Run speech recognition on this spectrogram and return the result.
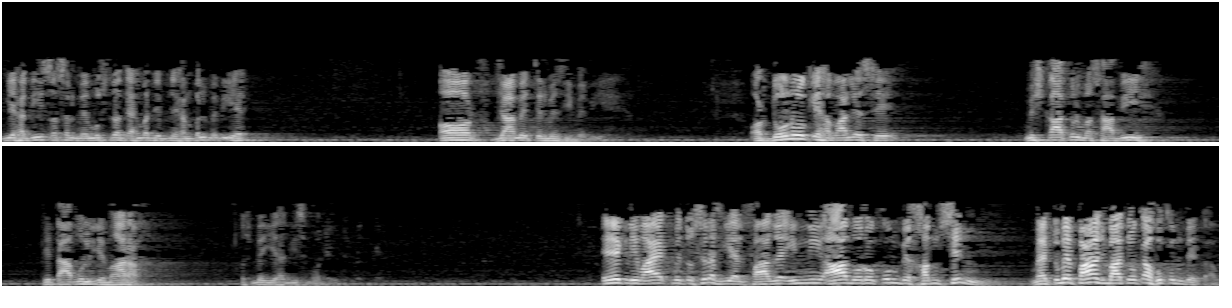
یہ حدیث اصل میں مسرت احمد ابن حنبل میں بھی ہے اور جامع ترمیزی میں بھی ہے۔ اور دونوں کے حوالے سے مشکات المسابی کتاب العمارہ اس میں یہ حدیث موجود ہے۔ ایک روایت میں تو صرف یہ الفاظ ہے انی آب اور حکم بے خمسن میں تمہیں پانچ باتوں کا حکم دیتا ہوں۔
